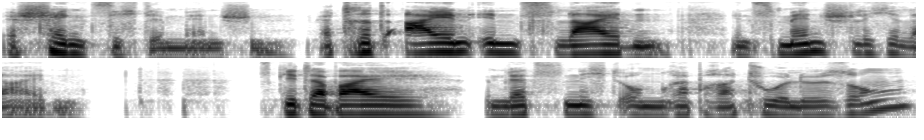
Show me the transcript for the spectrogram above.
Er schenkt sich dem Menschen. Er tritt ein ins Leiden, ins menschliche Leiden. Es geht dabei im letzten nicht um Reparaturlösungen,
